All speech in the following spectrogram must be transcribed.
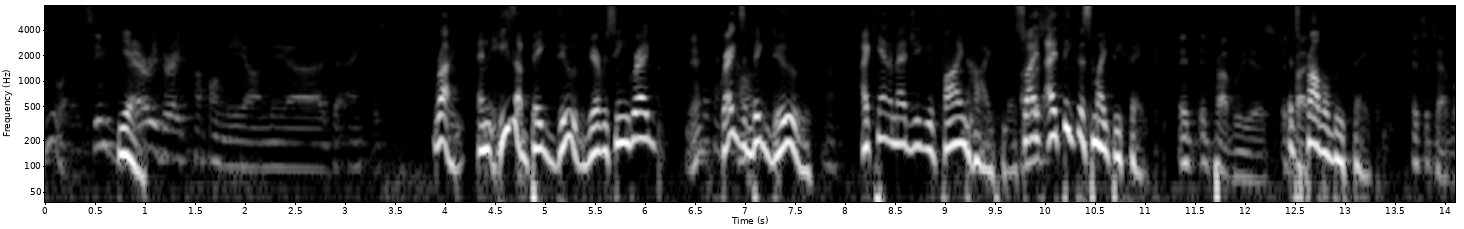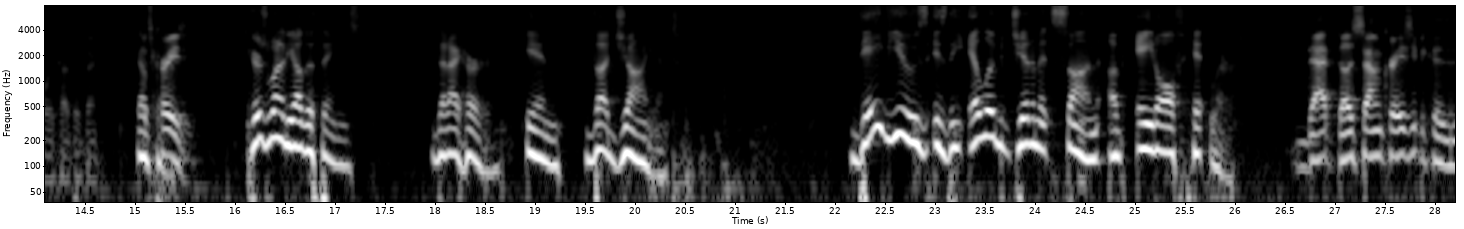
anyway, it seems Yeah. very very tough on the on the uh, the ankles. Right. And he's a big dude. Have you ever seen Greg? Yeah. Greg's a big dude. I can't imagine you can find high heels. So I, Unless- I think this might be fake. It, it probably is. It It's prob- probably fake. It's a tabloid type of thing. It's Okay. crazy. Here's one of the other things that I heard in The Giant. Dave Hughes is the illegitimate son of Adolf Hitler. That does sound crazy because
